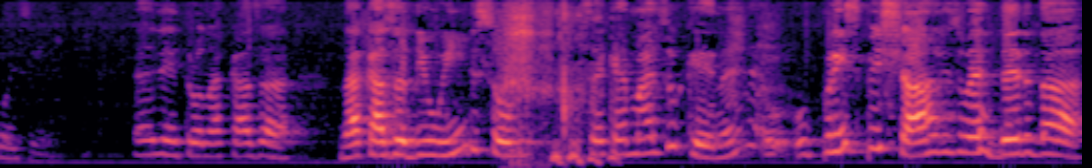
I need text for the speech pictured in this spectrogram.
Pois é. Ele entrou na casa, na casa de Windsor. Você quer mais o quê, né? O, o, príncipe Charles, o herdeiro da,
